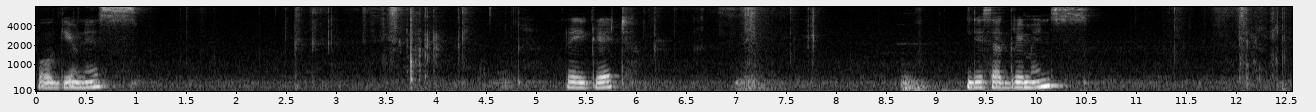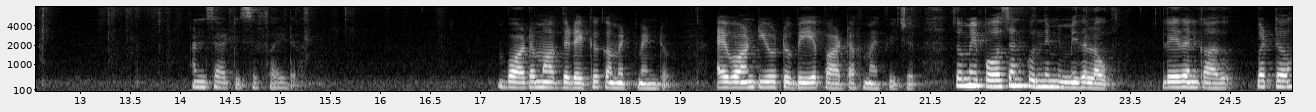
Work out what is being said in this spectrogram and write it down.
forgiveness regret disagreements unsatisfied. Bottom of the deck commitment I want you to be a part of my future so మీ పర్సన్కి ఉంది మీ మీద లవ్ లేదని కాదు. బట్ uh,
